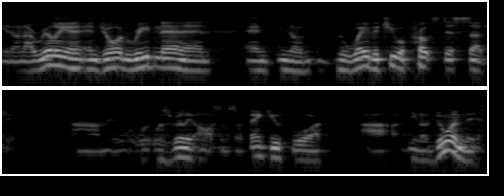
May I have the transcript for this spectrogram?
You know, and I really enjoyed reading it, and and you know the way that you approached this subject um, it was really awesome. So thank you for uh, you know doing this.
